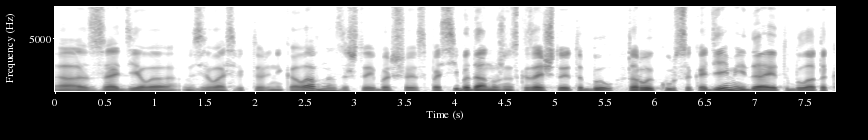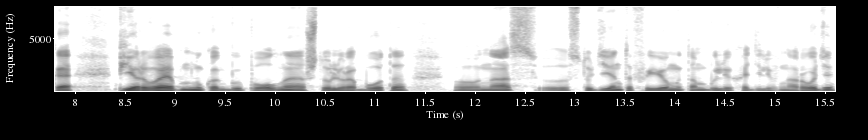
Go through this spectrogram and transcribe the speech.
А, за дело взялась Виктория Николаевна, за что ей большое спасибо. Да, нужно сказать, что это был второй курс академии, да, это была такая первая, ну, как бы полная, что ли, работа нас, э, студентов ее, мы там были, ходили в народе.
